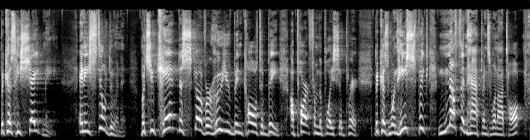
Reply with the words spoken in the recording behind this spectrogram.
because He shaped me and He's still doing it. But you can't discover who you've been called to be apart from the place of prayer. Because when He speaks, nothing happens when I talk.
